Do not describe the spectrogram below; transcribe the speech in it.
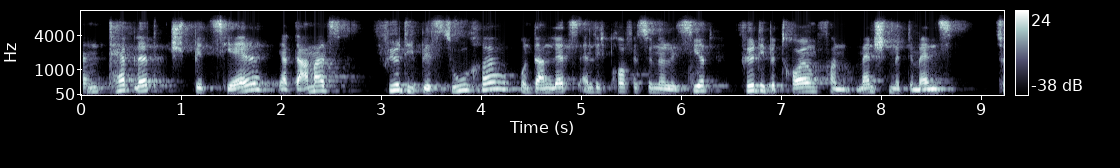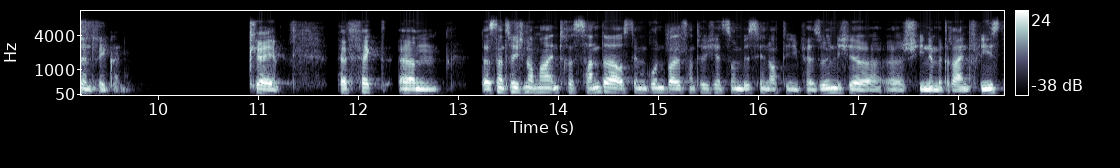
ein Tablet speziell, ja damals für die Besucher und dann letztendlich professionalisiert für die Betreuung von Menschen mit Demenz zu entwickeln. Okay, perfekt. Ähm das ist natürlich nochmal interessanter aus dem Grund, weil es natürlich jetzt so ein bisschen auch die persönliche äh, Schiene mit reinfließt.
